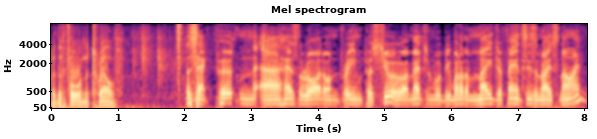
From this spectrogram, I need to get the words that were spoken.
with the 4 and the 12. Zach Purton uh, has the ride on Dream Pursuer, who I imagine would be one of the major fancies in race 9.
